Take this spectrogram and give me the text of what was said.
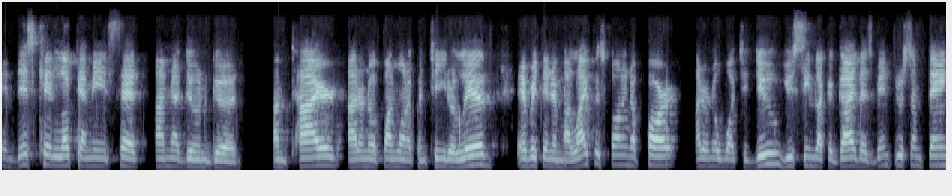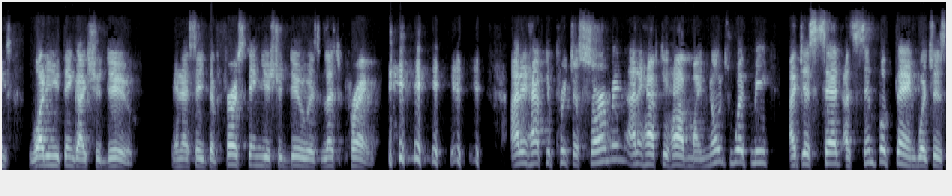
And this kid looked at me and said, I'm not doing good. I'm tired. I don't know if I want to continue to live. Everything in my life is falling apart. I don't know what to do. You seem like a guy that's been through some things. What do you think I should do? And I say, the first thing you should do is let's pray. I didn't have to preach a sermon. I didn't have to have my notes with me. I just said a simple thing, which is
